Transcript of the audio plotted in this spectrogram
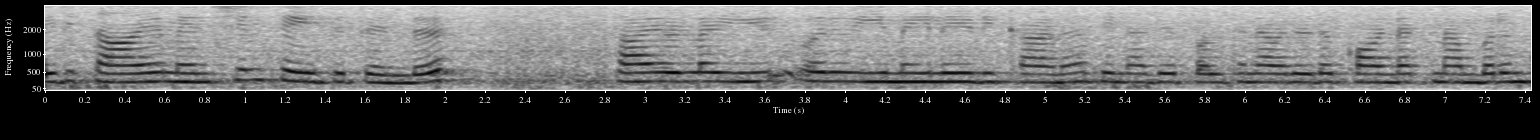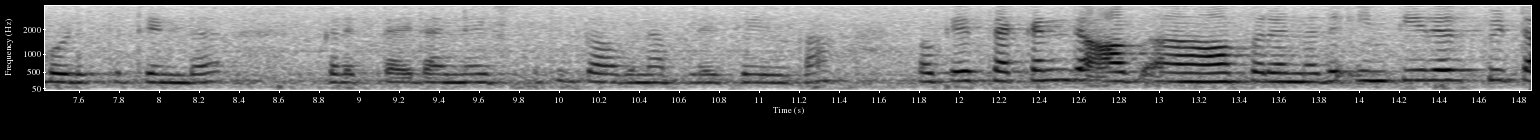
ഐ ഡി താഴെ മെൻഷൻ ചെയ്തിട്ടുണ്ട്. താഴെയുള്ള ഈ ഒരു ഇമെയിൽ ഐ ഡിക്കാണ് പിന്നെ അതേപോലെ തന്നെ അവരുടെ കോണ്ടാക്ട് നമ്പറും കൊടുത്തിട്ടുണ്ട്. കറക്റ്റായിട്ട് അന്വേഷിച്ചിട്ട് ജോബിന് അപ്ലൈ ചെയ്യുക. ഓക്കെ സെക്കൻഡ് ഓഫർ എന്നത് interior fit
